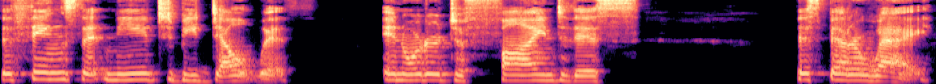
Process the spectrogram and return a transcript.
the things that need to be dealt with in order to find this, this better way.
